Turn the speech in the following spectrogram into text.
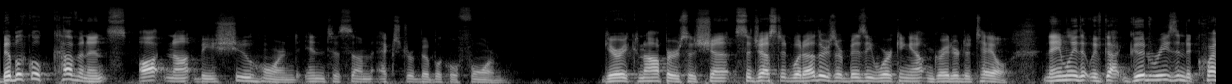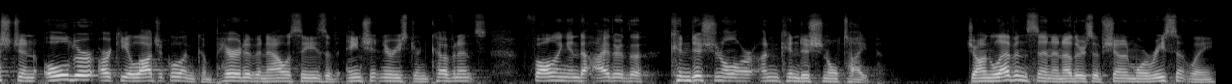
Biblical covenants ought not be shoehorned into some extra biblical form. Gary Knoppers has sh- suggested what others are busy working out in greater detail, namely that we've got good reason to question older archaeological and comparative analyses of ancient Near Eastern covenants falling into either the conditional or unconditional type. Jon Levenson and others have shown more recently,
